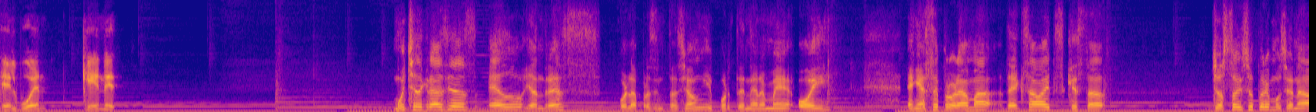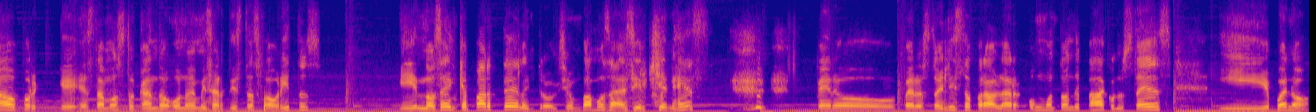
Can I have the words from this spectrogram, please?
el buen Kenneth. Muchas gracias Edu y Andrés por la presentación y por tenerme hoy en este programa de Exabytes que está... Yo estoy súper emocionado porque estamos tocando uno de mis artistas favoritos y no sé en qué parte de la introducción vamos a decir quién es, pero, pero estoy listo para hablar un montón de paja con ustedes. Y bueno,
